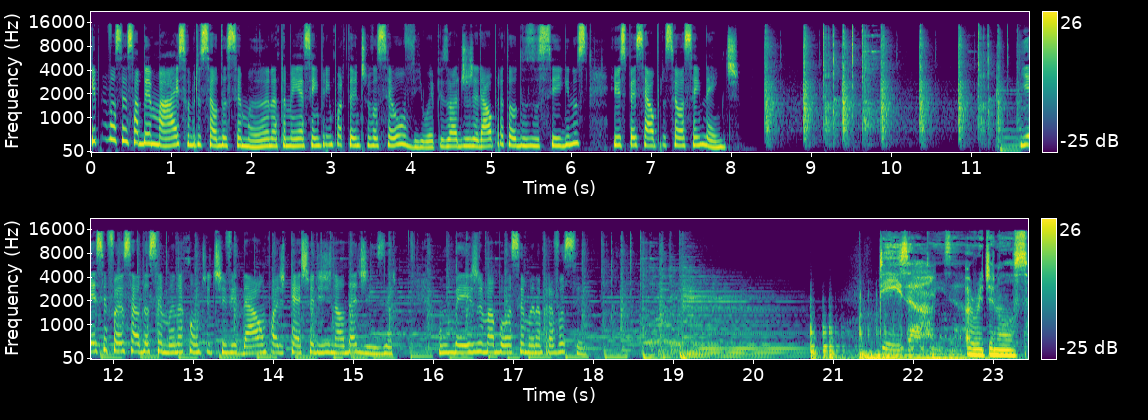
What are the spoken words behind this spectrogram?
E para você saber mais sobre o céu da semana, também é sempre importante você ouvir o episódio geral para todos os signos e o especial para o seu ascendente. E esse foi o Céu da Semana com Vidal, um podcast original da Deezer. Um beijo e uma boa semana para você. Deezer. Deezer. Originals.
